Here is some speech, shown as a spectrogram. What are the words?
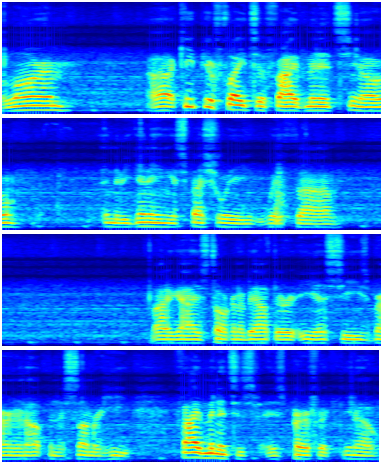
Alarm, uh, keep your flights at five minutes, you know, in the beginning, especially with uh, a lot of guys talking about their ESCs burning up in the summer heat five minutes is, is perfect, you know.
